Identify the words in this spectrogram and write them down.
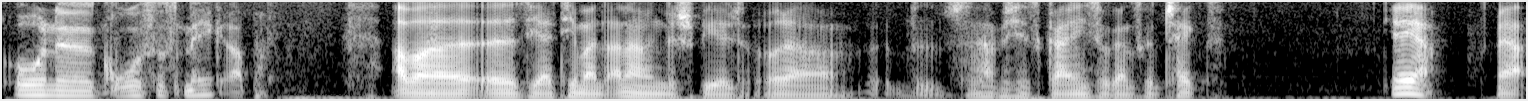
ohne großes Make-up. Aber äh, sie hat jemand anderen gespielt, oder? Das habe ich jetzt gar nicht so ganz gecheckt. Ja, ja. Ja,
